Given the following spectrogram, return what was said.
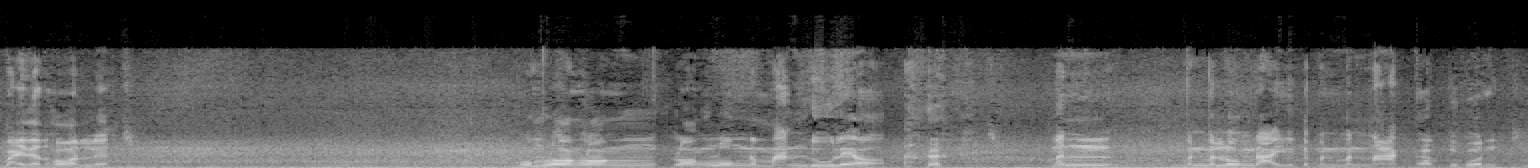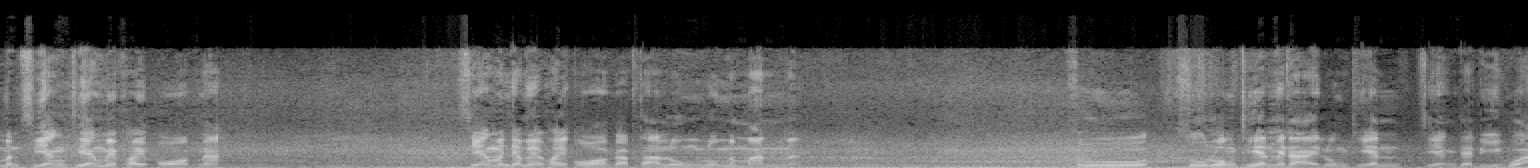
ใบสะท้อนเลย ผมลองลองลองลงน้ำมันดูแล้วมันมันมันลงได้อยู่แต่มันมันนักครับทุกคน มันเสียงเสียงไม่ค่อยออกนะ เสียงมันจะไม่ค่อยออกครับ ถ้าลงลงน้ำมันนะสู่สู่ลงเทียนไม่ได้ลงเทียนเสียงจะดีกว่า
